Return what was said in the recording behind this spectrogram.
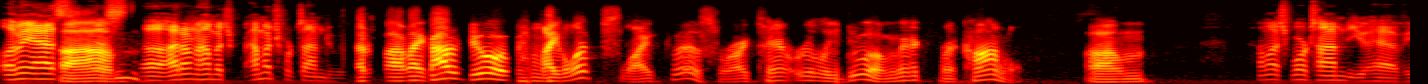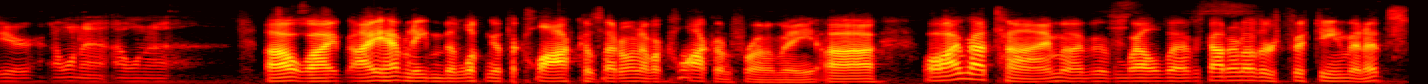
Let me ask you this. Um, Uh, I don't know how much. How much more time do we? But I got to do it with my lips like this, or I can't really do a Mitch McConnell. Um, How much more time do you have here? I wanna. I wanna. Oh, I, I haven't even been looking at the clock because I don't have a clock in front of me. Uh, well, I've got time. I've, well, I've got another 15 minutes.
